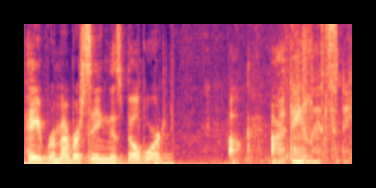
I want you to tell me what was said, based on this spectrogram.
hey, remember seeing this billboard? Okay, are they listening?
